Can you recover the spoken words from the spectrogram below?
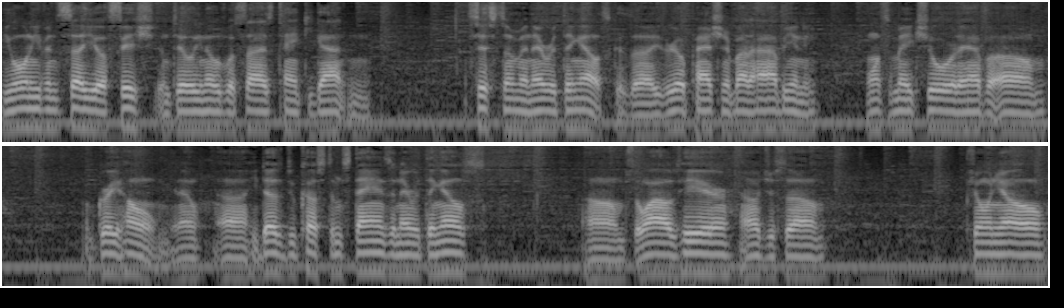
he won't even sell you a fish until he knows what size tank you got and system and everything else. Because uh, he's real passionate about the hobby and he wants to make sure they have a um, a great home. You know, uh, he does do custom stands and everything else. Um, so while I was here, I was just um, showing y'all,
